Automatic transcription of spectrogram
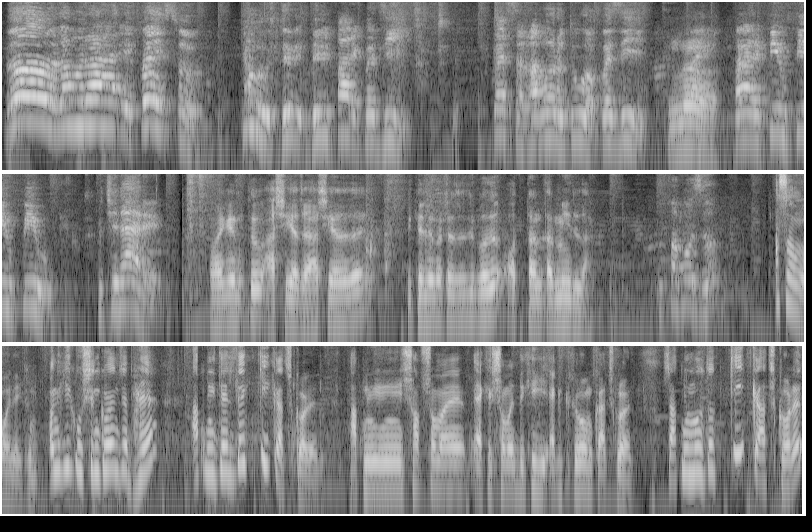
Oh, lavorare, questo! Tu devi, devi fare così. Questo è il lavoro tuo, così. No, Fare più, più, più. Cucinare. আমার কিন্তু আশি হাজার আশি হাজারে ইতালিয়ান ভাষা যদি বলে অত্যন্ত মিল্লা। Il famoso? আসসালামু আলাইকুম। অনেকেই কোশ্চেন করেন যে ভাইয়া আপনি ইতালিতে কি কাজ করেন? আপনি সব সময় এক এক সময় দেখি এক এক রকম কাজ করেন। তো আপনি মূলত কি কাজ করেন?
